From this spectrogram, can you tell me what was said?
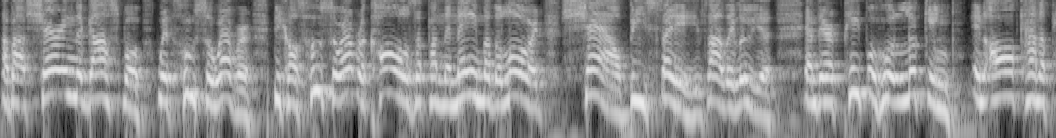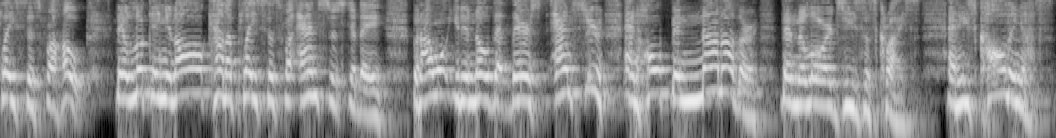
about sharing the gospel with whosoever, because whosoever calls upon the name of the Lord shall be saved. Hallelujah. And there are people who are looking in all kind of places for hope. They're looking in all kind of places for answers today. But I want you to know that there's answer and hope in none other than the Lord Jesus Christ. And he's calling us,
